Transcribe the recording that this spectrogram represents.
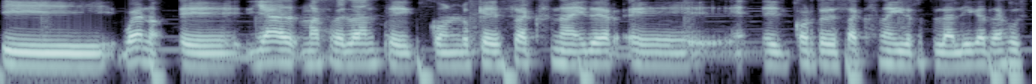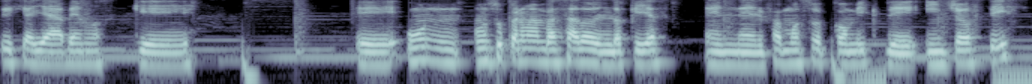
y bueno, eh, ya más adelante con lo que es Zack Snyder, el corte de Zack Snyder de la Liga de la Justicia, ya vemos que un, un, Superman basado en lo que ya es en el famoso cómic de Injustice,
